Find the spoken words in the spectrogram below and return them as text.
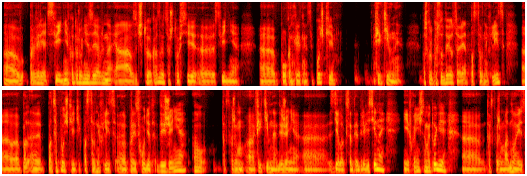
проверять сведения, которые в ней заявлены, а зачастую оказывается, что все сведения по конкретной цепочке фиктивные поскольку создается ряд подставных лиц. Э, э, по цепочке этих подставных лиц э, происходит движение, ну, так скажем, фиктивное движение сделок с этой древесиной. И в конечном итоге, так скажем, одно из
